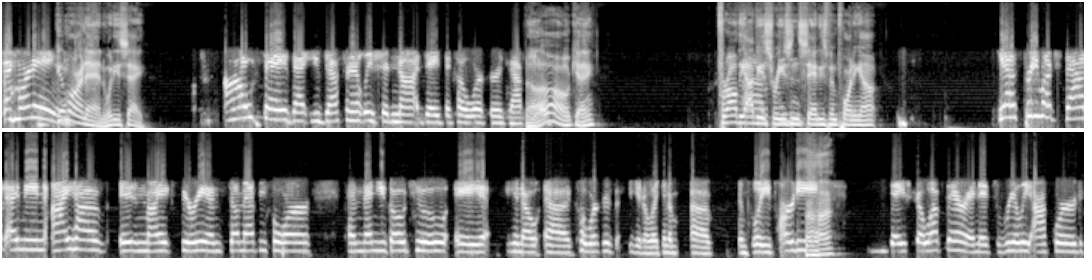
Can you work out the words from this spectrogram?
Good morning. Good morning. What do you say? I say that you definitely should not date the coworker's nephew. Oh, okay. For all the obvious reasons Sandy's been pointing out. Yes, pretty much that. I mean, I have, in my experience, done that before. And then you go to a, you know, uh, coworkers, you know, like an uh, employee party. Uh huh. They show up there, and it's really awkward.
